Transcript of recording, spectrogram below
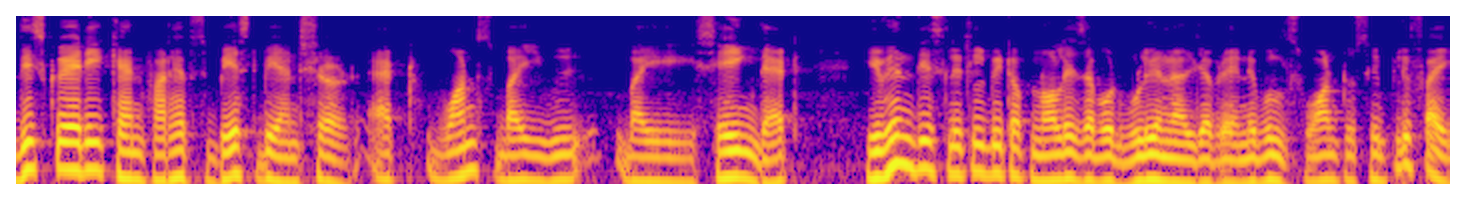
This query can perhaps best be answered at once by, by saying that even this little bit of knowledge about Boolean algebra enables one to simplify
